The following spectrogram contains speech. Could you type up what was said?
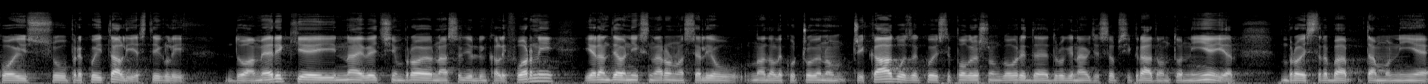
koji su preko Italije stigli do Amerike i najvećim brojem naseljili u Kaliforniji. Jedan deo njih se naravno naselio u nadaleko čuvenom Čikagu, za koji se pogrešno govori da je drugi najveći srpski grad, on to nije, jer broj Srba tamo nije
